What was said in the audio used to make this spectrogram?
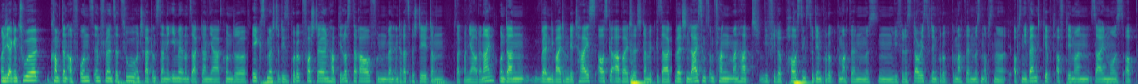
Und die Agentur kommt dann auf uns Influencer zu und schreibt uns dann eine E-Mail und sagt dann, ja, Kunde X möchte dieses Produkt vorstellen, habt ihr Lust darauf? Und wenn Interesse besteht, dann sagt man ja oder nein. Und dann werden die weiteren Details ausgearbeitet. Dann wird gesagt, welchen Leistungsumfang man hat, wie viele Postings zu dem Produkt gemacht werden müssen, wie viele Stories zu dem Produkt gemacht werden müssen, ob es eine, ein Event gibt, auf dem man sein muss, ob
